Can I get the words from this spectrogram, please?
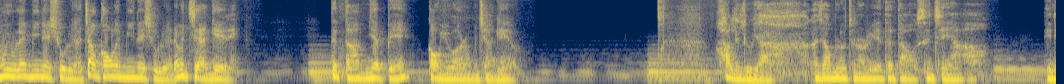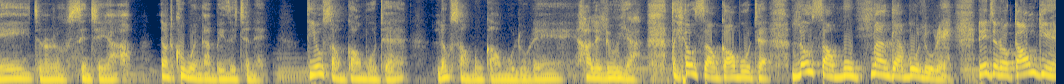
ငွေကိုလည်းမီးနဲ့ရှို့လို့ရကြောက်ကောင်းလည်းမီးနဲ့ရှို့လို့ရဒါပေမဲ့ကြံခဲ့တယ်တက်သားမြက်ပင်ကောက်ယူရတော့မကြံခဲ့ဘူးဟာလေလုယာဒါကြောင့်မလို့ကျွန်တော်တို့ရဲ့သက်တာကိုဆင်ခြင်ရအောင်ဒီနေ့ကျွန်တော်တို့ဆင်ခြင်ရအောင်နောက်တစ်ခုဝန်ခံပေးစေချင်တယ်တရုပ်ဆောင်ကောင်းဖို့တဲ့ လှုပ်ဆောင်မှုကောင်းဖို့လိုတယ်ဟာလေလုယာတရုပ်ဆောင်ကောင်းဖို့တဲ့လှုပ်ဆောင်မှုမှန်ကန်ဖို့လိုတယ်ဒီကျွန်တော်ကောင်းကင်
